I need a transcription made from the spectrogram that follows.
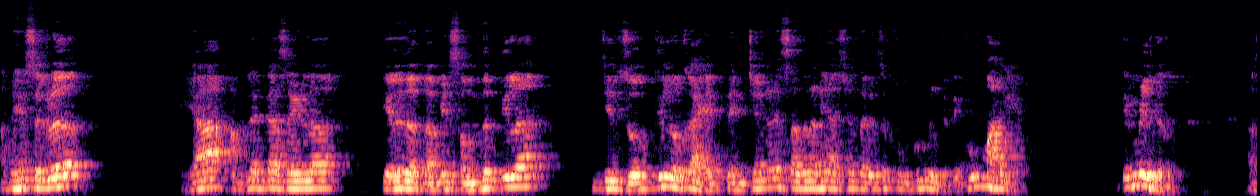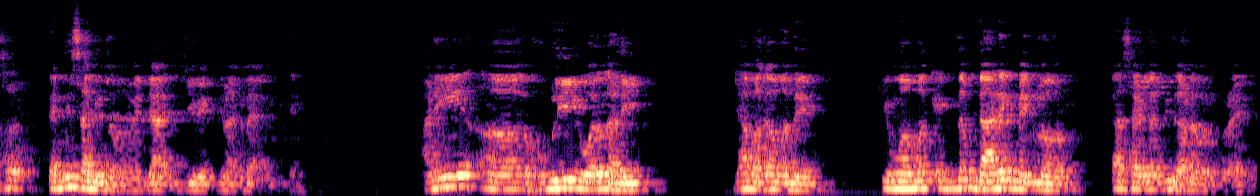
आता हे सगळं ह्या आपल्या त्या साईडला केलं जातं. म्हणजे सौंदत्तीला जे जोगती लोक आहेत त्यांच्याकडे साधारण हे अशा तऱ्हेचं कुंकू मिळतं. ते खूप महाग आहे. ते मिळतं. असं त्यांनी सांगितलं म्हणजे त्या जी व्यक्ती माझ्याकडे आली ती त्यांनी. आणि हुबळी वरधाळी या भागामध्ये किंवा मग एकदम डायरेक्ट मेंगलोर त्या साईडला ती झाडं भरपूर आहेत.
